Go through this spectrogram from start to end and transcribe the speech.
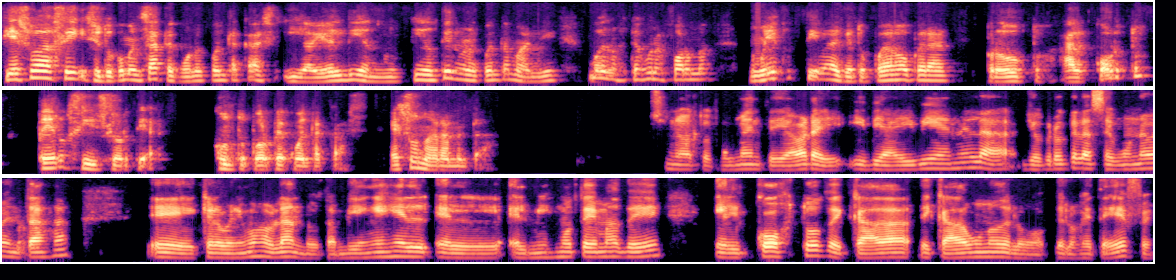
Si eso es así, si tú comenzaste con una cuenta cash y hoy el día no, no tienes una cuenta margin, bueno, esta es una forma muy efectiva de que tú puedas operar productos al corto, pero sin shortear, con tu propia cuenta cash. Es una gran ventaja. No, totalmente. Y ahora, y, de ahí viene la, yo creo que la segunda ventaja eh, que lo venimos hablando, también es el, el, el, mismo tema de el costo de cada, de cada uno de, los, de los ETF.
